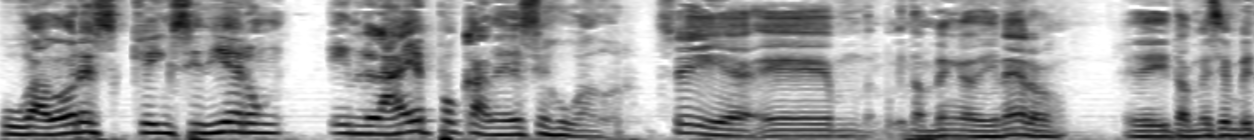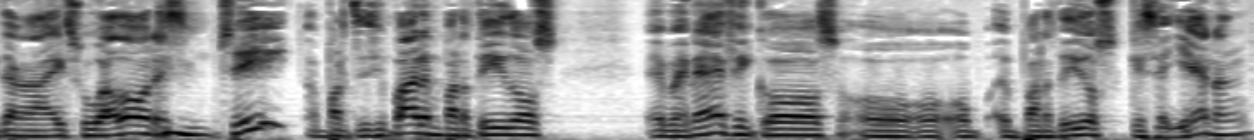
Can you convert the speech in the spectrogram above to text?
jugadores que incidieron en la época de ese jugador. Sí, eh, eh, también hay dinero. Eh, y también se invitan a exjugadores sí. a participar en partidos eh, benéficos o, o- partidos que se llenan.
